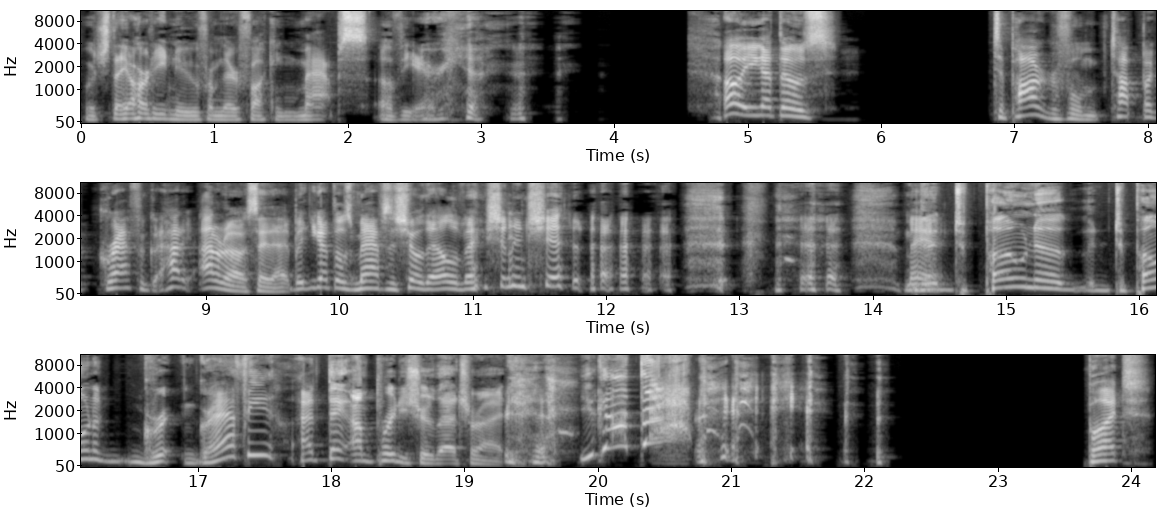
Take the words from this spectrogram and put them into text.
Which they already knew from their fucking maps of the area. oh, you got those topographical, topographical. How do, I don't know how to say that, but you got those maps that show the elevation and shit. Man, The Topona Toponography? I think I'm pretty sure that's right. you got that? But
